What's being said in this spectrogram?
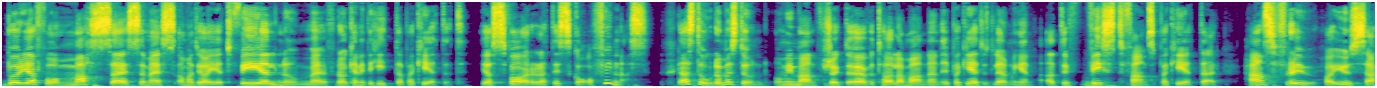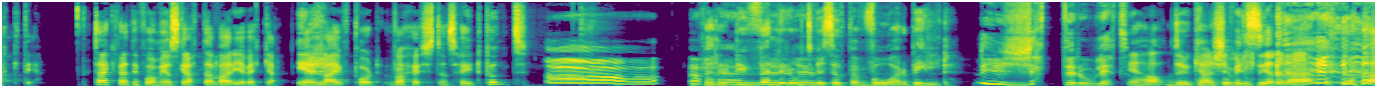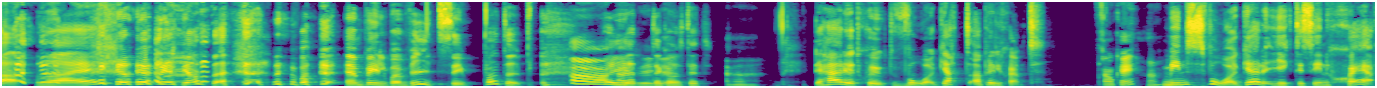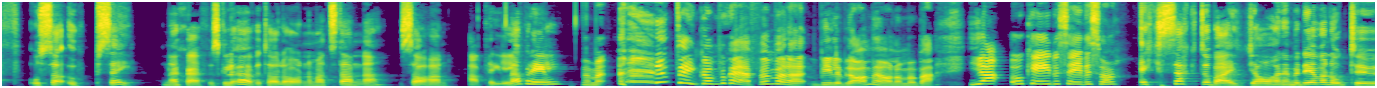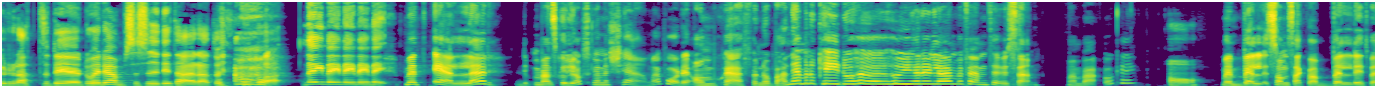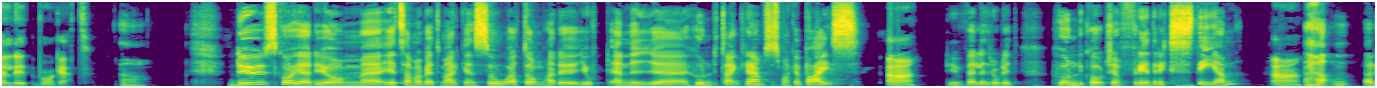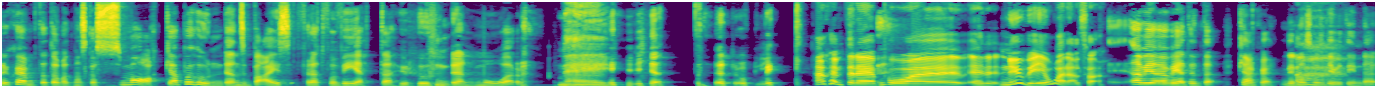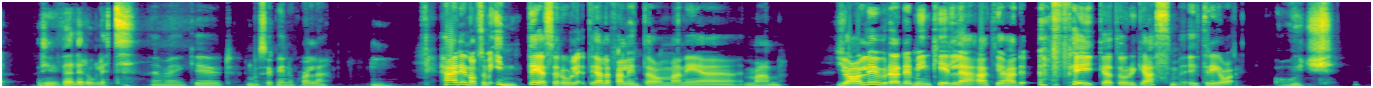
Börjar få massa sms om att jag är ett fel nummer för de kan inte hitta paketet. Jag svarar att det ska finnas. Där stod de en stund och min man försökte övertala mannen i paketutlämningen att det visst fanns paket där. Hans fru har ju sagt det. Tack för att ni får mig att skratta varje vecka. Er livepodd var höstens höjdpunkt. Åh, Det är väldigt roligt att visa upp en vårbild. Det är ju jätteroligt. Ja, du kanske vill se den här? Nej, det vill jag inte. Det var en bild på en vitsippa typ. Åh, Det är herregud. jättekonstigt. Det här är ett sjukt vågat aprilskämt. Okej. ja. Min svåger gick till sin chef och sa upp sig. När chefen skulle övertala honom att stanna sa han april, april. Nej, men, tänk om chefen bara ville bli av med honom och bara ja, okej, då säger vi så. Exakt och bara ja, nej, men det var nog tur att det, då är det ömsesidigt här. Att, bara, nej, nej, nej, nej, nej. Men eller, man skulle ju också kunna tjäna på det om chefen då bara nej men okej, då hö- höjer din lön med 5 000. Man bara okej. Ja. Men väl, som sagt var väldigt, väldigt vågat. Ja. Du skojade ju om eh, i ett samarbete med Arken Zoo att de hade gjort en ny eh, hundtandkräm som smakar bajs. Ja, Det är ju väldigt roligt. Hundcoachen Fredrik Sten ja. han hade skämtat om att man ska smaka på hundens bajs för att få veta hur hunden mår. Nej! Jätteroligt. Han skämtade på, eh, nu i år alltså? Jag vet inte. Kanske. Det är någon som har skrivit in där. Det är ju väldigt roligt. Nej men gud, då måste jag gå in och kolla. Här är något som inte är så roligt, i alla fall inte om man är man. Jag lurade min kille att jag hade fejkat orgasm i tre år. Oj.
